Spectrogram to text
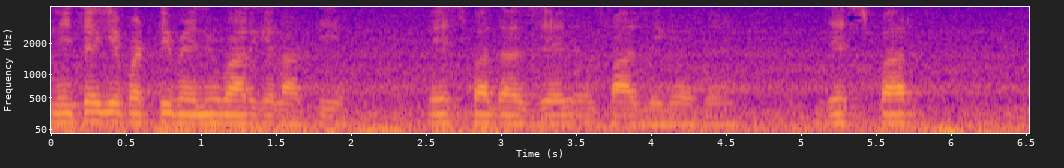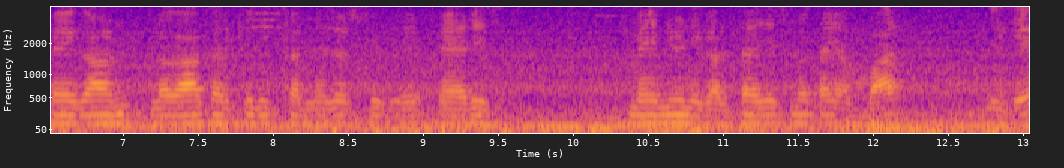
नीचे की पट्टी मेन्यू बार कहलाती है। इस पर दस जेल अल्फाज लिखे होते हैं। जिस पर पैगाम लगा कर क्लिक करने से उसकी फहरिस्त मेन्यू निकलता है जिसमें कई अंबार लिखे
